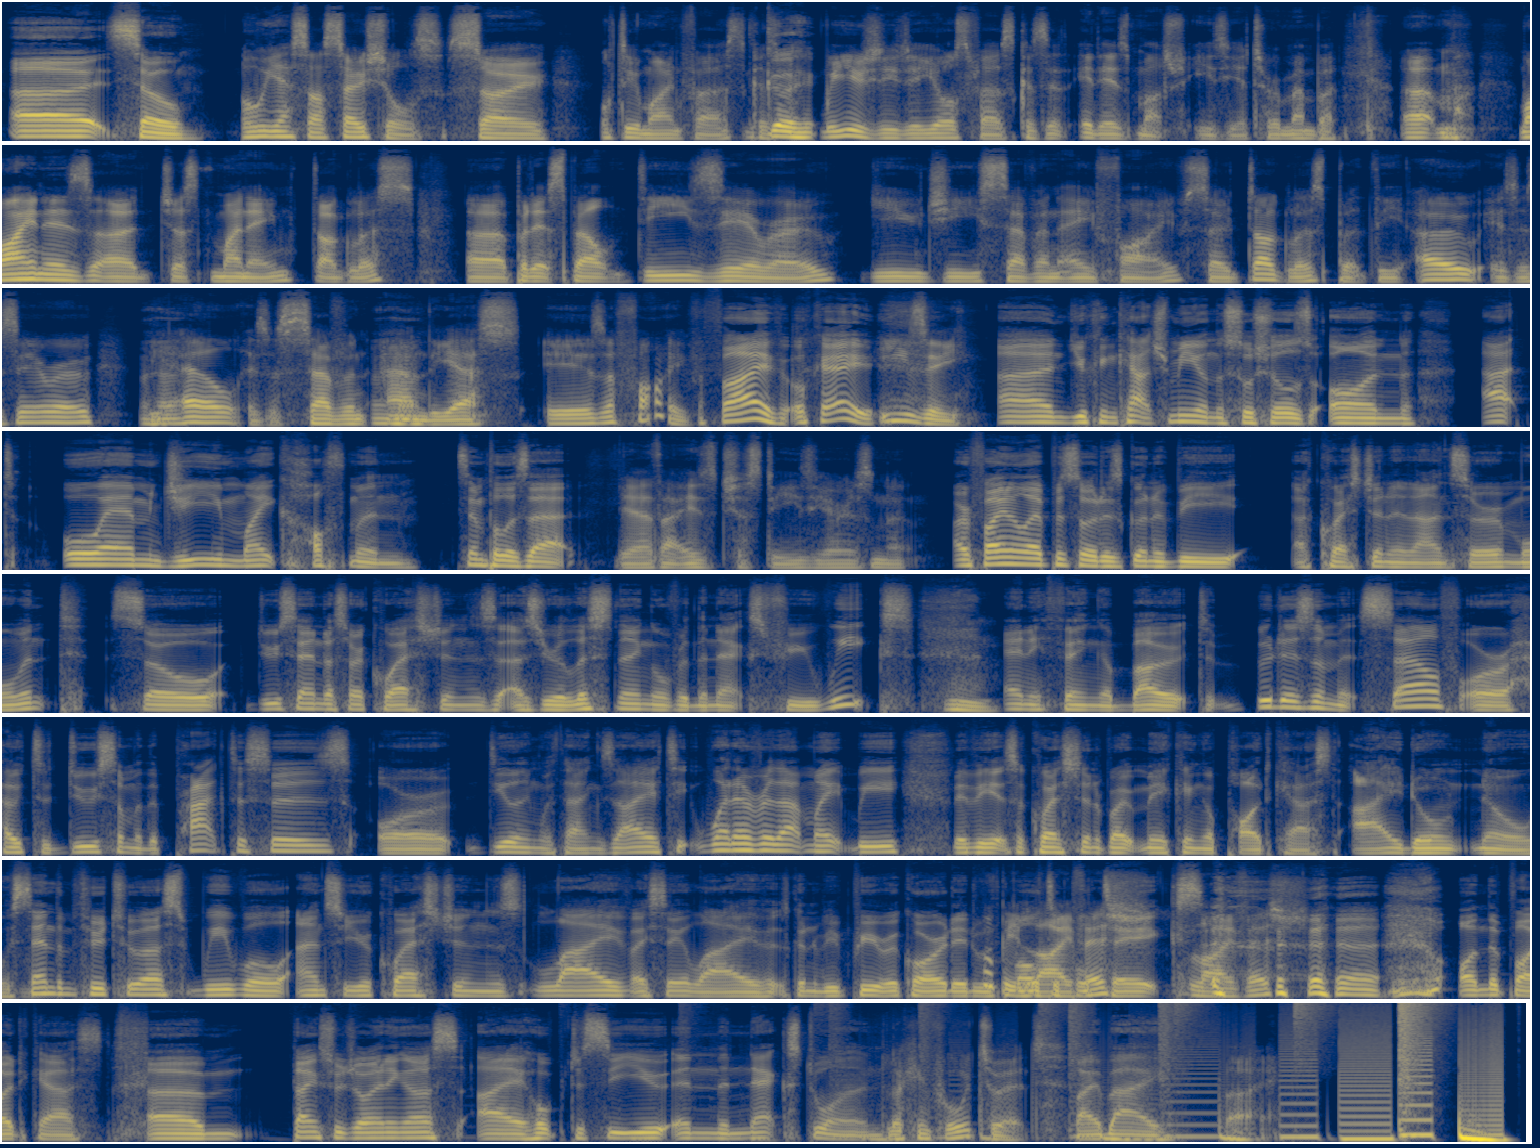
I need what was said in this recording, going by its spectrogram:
uh so Oh, yes, our socials. So I'll do mine first because we usually do yours first because it, it is much easier to remember. Um, mine is uh, just my name, Douglas, uh, but it's spelled D0UG7A5. So Douglas, but the O is a 0, the Uh-huh. L is a 7, Uh-huh. and the S is a 5. five okay Easy. and you can catch me on the socials on at omg mike hoffman simple as that Yeah, that is just easier, isn't it? our final episode is going to be a question and answer moment so do send us our questions as you're listening over the next few weeks Mm. anything about Buddhism itself or how to do some of the practices or dealing with anxiety, whatever that might be. Maybe it's a question about making a podcast. I don't know. Send them through to us. We will answer your questions live. I say live, it's going to be pre recorded with multiple live-ish, takes live-ish. on the podcast. Um, thanks for joining us. I hope to see you in the next one. Looking forward to it. Bye bye. Bye.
